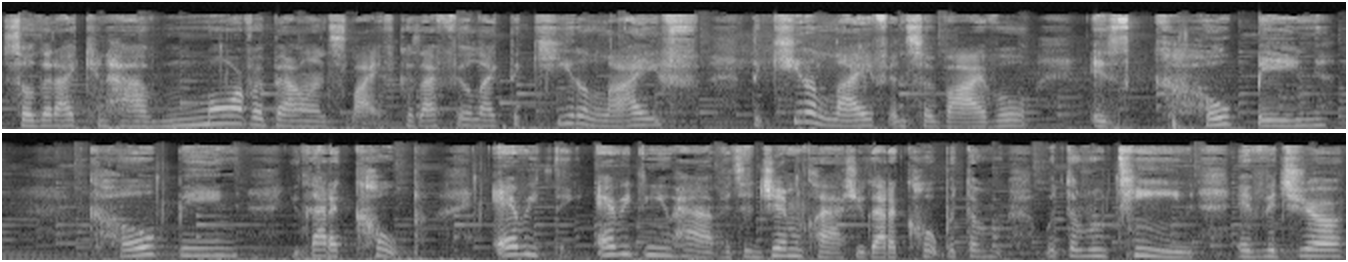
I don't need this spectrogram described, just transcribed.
so that I can have more of a balanced life because I feel like the key to life, the key to life and survival is coping. Coping. You got to cope. Everything, everything you have. It's a gym class. You got to cope with the with the routine. If it's your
